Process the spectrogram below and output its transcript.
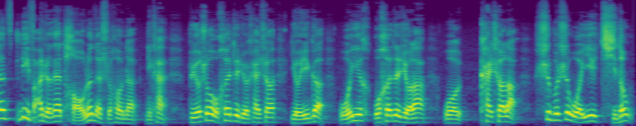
那立法者在讨论的时候呢？你看，比如说我喝醉酒开车，有一个我一我喝醉酒了，我开车了，是不是我一启动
